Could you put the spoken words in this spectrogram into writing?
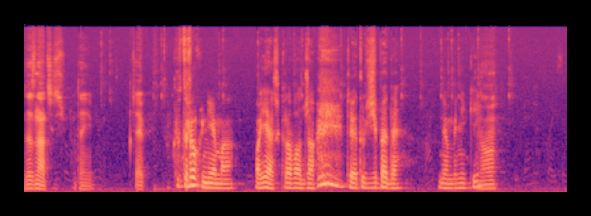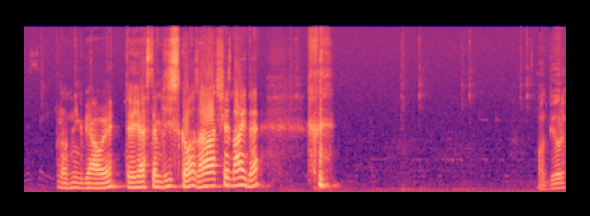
Zaznaczyć tutaj. Czekaj. Dróg nie ma. O jest, krowodżo. To ja tu gdzieś będę. Dębniki. No. Prądnik biały. Ty jestem blisko, zaraz się znajdę. Odbiór.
